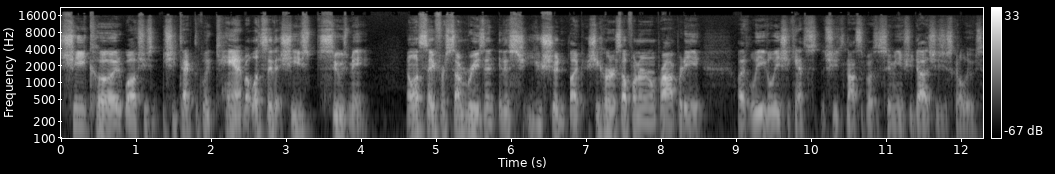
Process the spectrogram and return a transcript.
she could well she's she technically can't but let's say that she sues me. And let's say for some reason this you shouldn't like she hurt herself on her own property. Like legally she can't she's not supposed to sue me if she does she's just gonna lose.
